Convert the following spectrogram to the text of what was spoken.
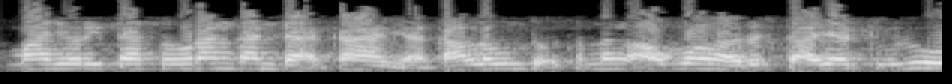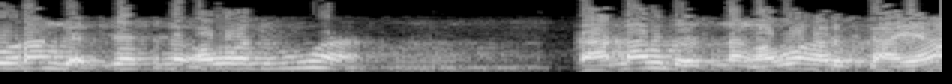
Mayoritas orang kan tidak kaya. Kalau untuk senang Allah harus kaya dulu, orang nggak bisa senang Allah semua. Karena untuk senang Allah harus kaya.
